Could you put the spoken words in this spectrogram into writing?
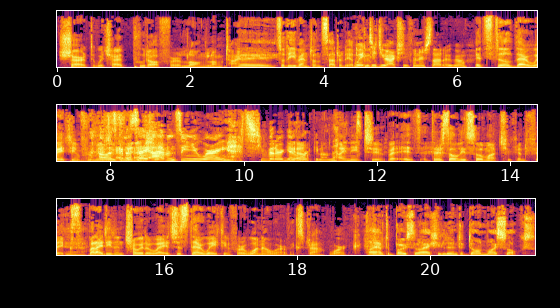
shirt, which I had put off for a long, long time. Hey. So the event on Saturday at Wait, the Good did you actually finish that, Ugo? It's still there waiting for me I was going to say, it. I haven't seen you wearing it. You better get Yeah, working on that. I need to, but it's, there's only so much you can fix. Yeah. But I didn't throw it away. It's just there waiting for one hour of extra work. I have to boast that I actually learned to don my socks,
